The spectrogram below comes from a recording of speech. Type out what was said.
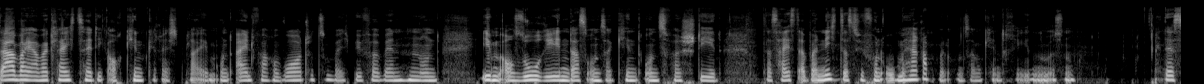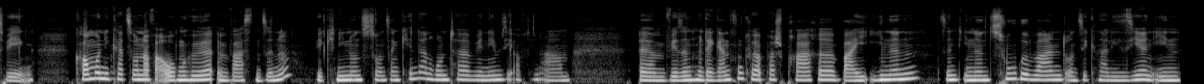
dabei aber gleichzeitig auch kindgerecht bleiben und einfache Worte zum Beispiel verwenden und eben auch so reden, dass unser Kind uns versteht. Das heißt aber nicht, dass wir von oben herab mit unserem Kind reden müssen. Deswegen Kommunikation auf Augenhöhe im wahrsten Sinne. Wir knien uns zu unseren Kindern runter, wir nehmen sie auf den Arm. Ähm, wir sind mit der ganzen Körpersprache bei ihnen, sind ihnen zugewandt und signalisieren ihnen,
